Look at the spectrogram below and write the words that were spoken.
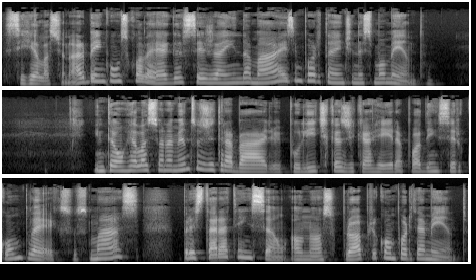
se relacionar bem com os colegas seja ainda mais importante nesse momento. Então, relacionamentos de trabalho e políticas de carreira podem ser complexos, mas prestar atenção ao nosso próprio comportamento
